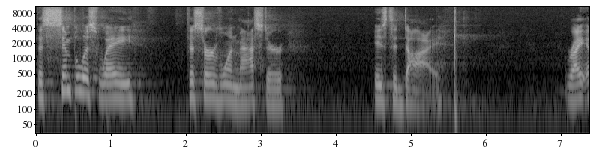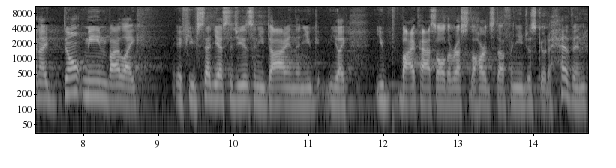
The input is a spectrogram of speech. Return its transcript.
the simplest way to serve one master is to die right? And I don't mean by like if you said yes to Jesus and you die and then you, you like you bypass all the rest of the hard stuff and you just go to heaven.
